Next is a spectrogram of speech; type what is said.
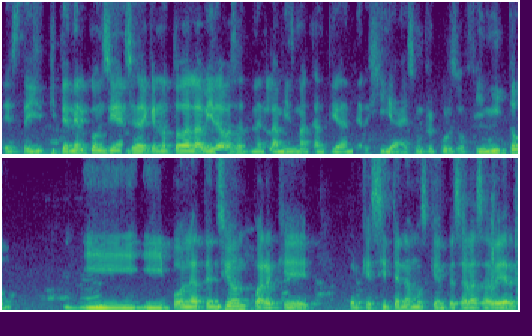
este, y, tener conciencia de que no toda la vida vas a tener la misma cantidad de energía. Es un recurso finito y, ponle atención para que, porque sí tenemos que empezar a saber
